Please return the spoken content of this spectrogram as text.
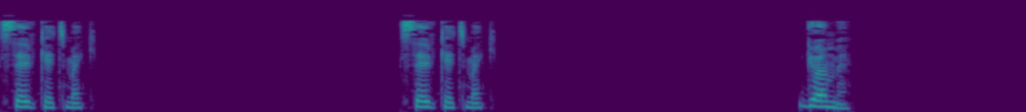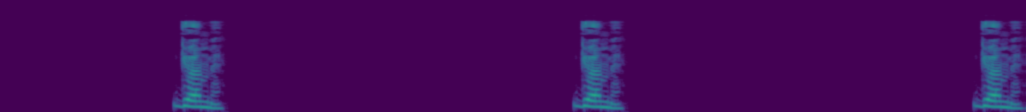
Sevk etmek. Sevk etmek gömme. Gömme. Gömme. Gömme.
